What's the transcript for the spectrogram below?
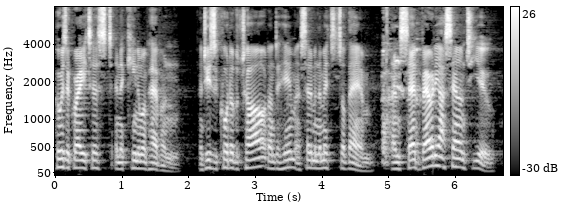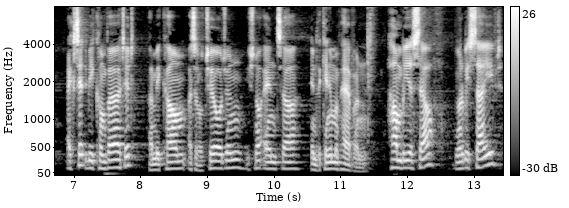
Who is the greatest in the kingdom of heaven? And Jesus called a child unto him and set him in the midst of them, and said, Verily I say unto you, Except to be converted and become as little children, you shall not enter into the kingdom of heaven. Humble yourself. You want to be saved?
